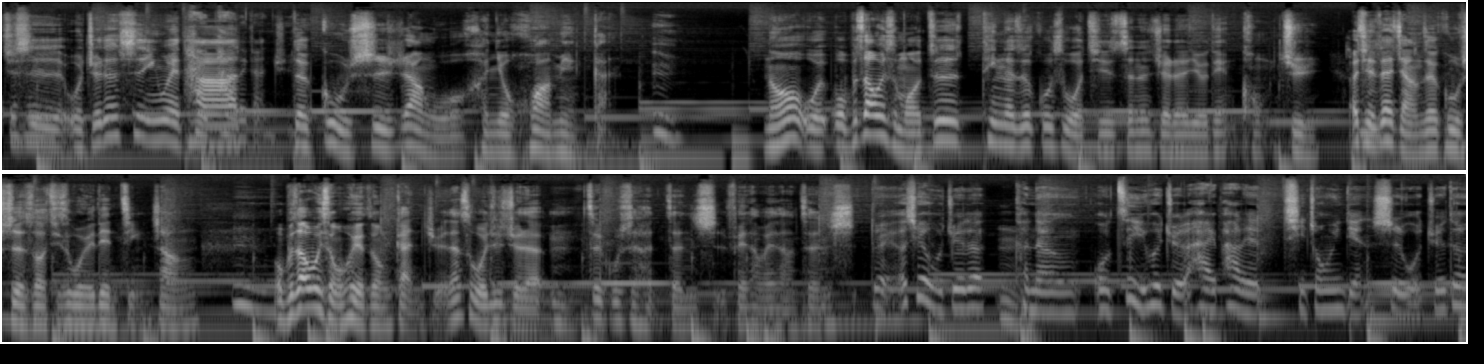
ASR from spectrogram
就是我觉得是因为他的故事让我很有画面感，嗯，然后我我不知道为什么，就是听了这个故事，我其实真的觉得有点恐惧，而且在讲这个故事的时候，其实我有点紧张，嗯，我不知道为什么会有这种感觉，但是我就觉得，嗯，这个故事很真实，非常非常真实，对，而且我觉得可能我自己会觉得害怕的其中一点是，我觉得。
